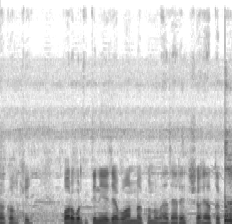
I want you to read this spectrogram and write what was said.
সকলকে। পরবর্তীতে নিয়ে যাব অন্য কোনো বাজারে। এতক্ষণ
